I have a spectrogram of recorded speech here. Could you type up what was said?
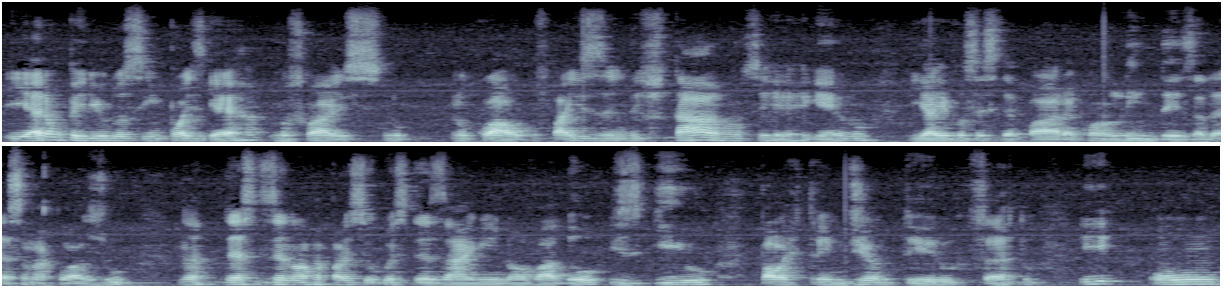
e era um período assim pós-guerra, nos quais, no, no qual os países ainda estavam se reerguendo e aí você se depara com a lindeza dessa na cor azul. Né? DS19 apareceu com esse design inovador, esguio, powertrain dianteiro, certo? E um,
